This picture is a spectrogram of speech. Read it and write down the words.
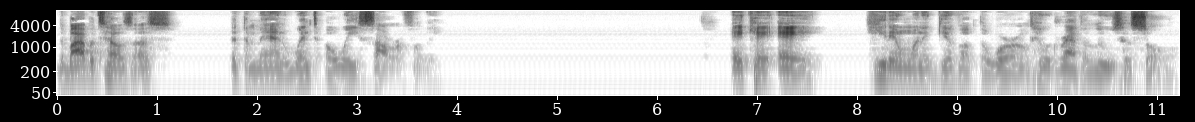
The Bible tells us that the man went away sorrowfully. AKA, he didn't want to give up the world, he would rather lose his soul.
